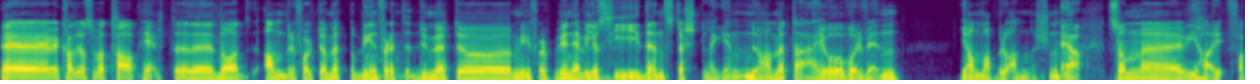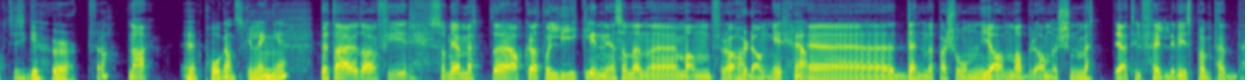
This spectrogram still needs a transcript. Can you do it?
Eh, kan jo også bare ta opp helt uh, nå andre folk du har møtt på byen. For dette, du møter jo mye folk på byen. Jeg vil jo si den største legenden du har møtt, er jo vår venn Jan Mabro Andersen. ja. Som eh, vi har faktisk ikke hørt fra Nei. eh, på ganske lenge. Dette er jo da en fyr som jeg møtte akkurat på lik linje som denne mannen fra Hardanger. Ja. Eh, denne personen, Jan Mabro Andersen, møtte jeg tilfeldigvis på en pub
